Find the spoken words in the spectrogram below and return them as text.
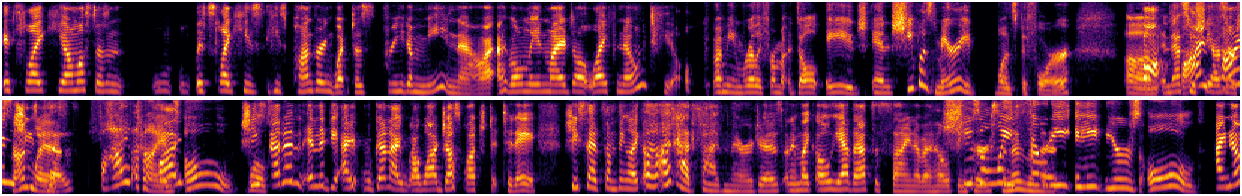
it's like he almost doesn't it's like he's he's pondering what does freedom mean now I, have only in my adult life known teal i mean really from adult age and she was married once before um, oh, and that's who she has her son with. Says. Five times. Five? Oh, she well. said in, in the I again I, I just watched it today. She said something like, "Oh, I've had five marriages," and I'm like, "Oh yeah, that's a sign of a healthy." She's person, only 38 it? years old. I know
